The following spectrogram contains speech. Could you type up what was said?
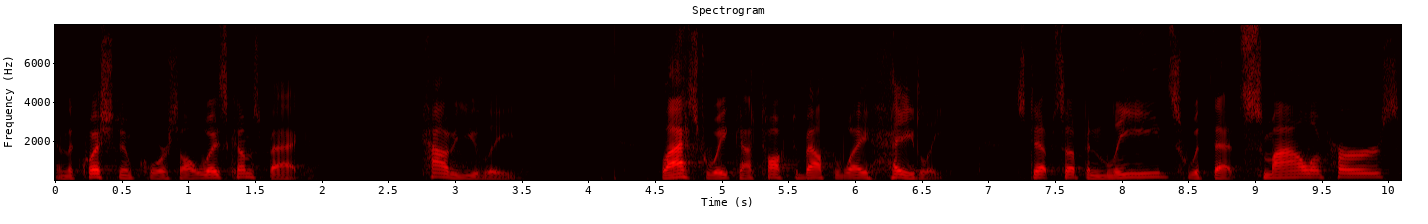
And the question, of course, always comes back how do you lead? Last week, I talked about the way Haley steps up and leads with that smile of hers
